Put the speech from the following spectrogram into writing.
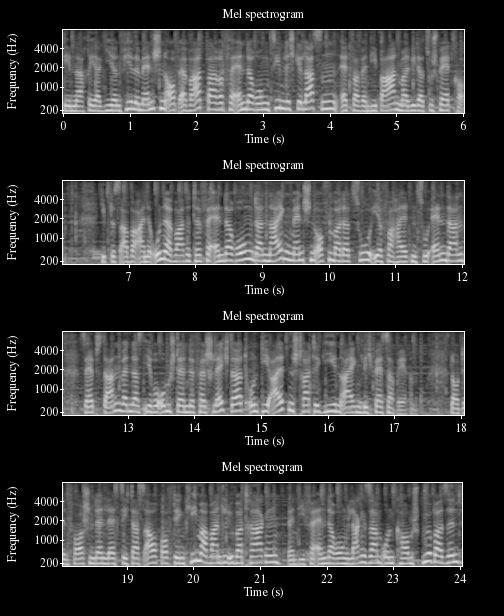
Demnach reagieren viele Menschen auf erwartbare Veränderungen ziemlich gelassen, etwa wenn die Bahn mal wieder zu spät kommt. Gibt es aber eine unerwartete Veränderung, dann neigen Menschen offenbar dazu, ihr Verhalten zu ändern, selbst dann, wenn das ihre Umstände verschlechtert und die alten Strategien eigentlich besser wären. Laut den Forschenden lässt sich das auch auf den Klimawandel übertragen. Wenn die Veränderungen langsam und kaum spürbar sind,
